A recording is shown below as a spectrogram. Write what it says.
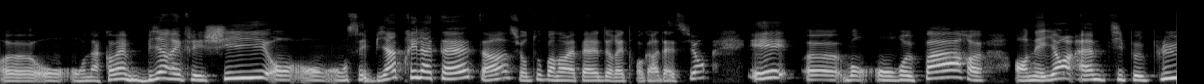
euh, on, a quand même bien réfléchi, on, s'est bien pris la tête, hein, surtout pendant la période de rétrogradation, et euh, bon, on repart en ayant un petit peu plus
